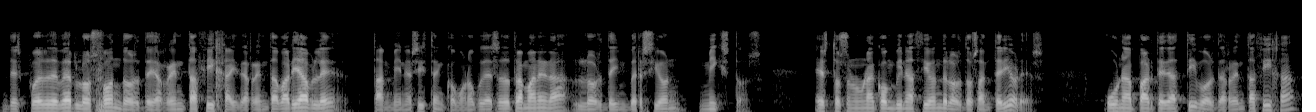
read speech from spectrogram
Después de ver los fondos de renta fija y de renta variable, también existen, como no puede ser de otra manera, los de inversión mixtos. Estos son una combinación de los dos anteriores. Una parte de activos de renta fija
